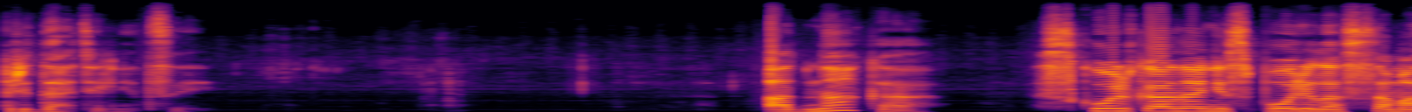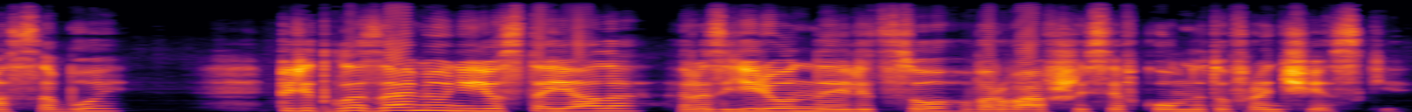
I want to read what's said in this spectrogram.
предательницей. Однако, сколько она не спорила сама с собой, перед глазами у нее стояло разъяренное лицо, ворвавшееся в комнату Франчески.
